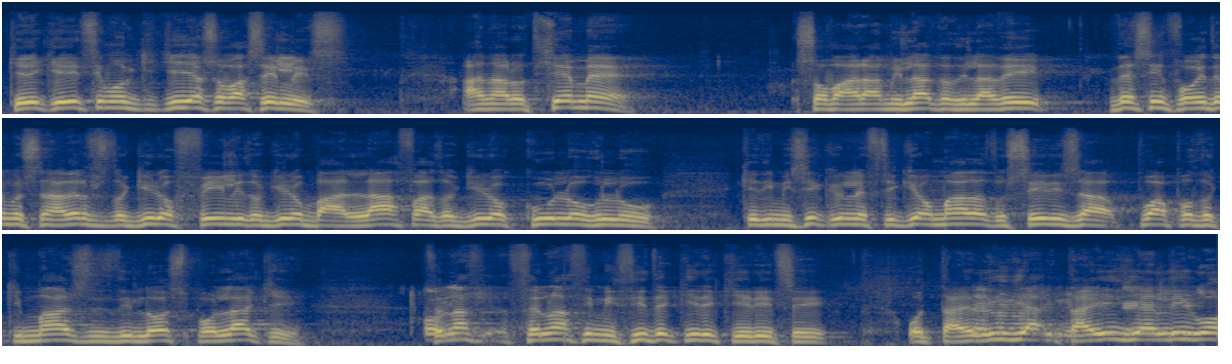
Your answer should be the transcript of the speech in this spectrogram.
Κύριε Κυρίτσι, μου και ο Βασίλη. Αναρωτιέμαι, σοβαρά μιλάτε, δηλαδή δεν συμφωνείτε με τους συναδέλφους τον κύριο Φίλη, τον κύριο Μπαλάφα, τον κύριο Κούλογλου και τη μισή κοινοβουλευτική ομάδα του ΣΥΡΙΖΑ που αποδοκιμάζει τις δηλώσεις Πολάκη; Θέλω να, θέλω να θυμηθείτε, κύριε Κυρίτσι, ότι τα ίδια, τα ίδια λίγο.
